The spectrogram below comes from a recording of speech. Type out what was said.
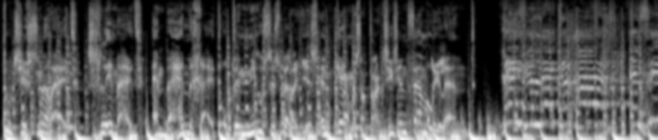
Toets je snelheid, slimheid en behendigheid op de nieuwste spelletjes en kermisattracties in Familyland. Leef je lekker uit en zie.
